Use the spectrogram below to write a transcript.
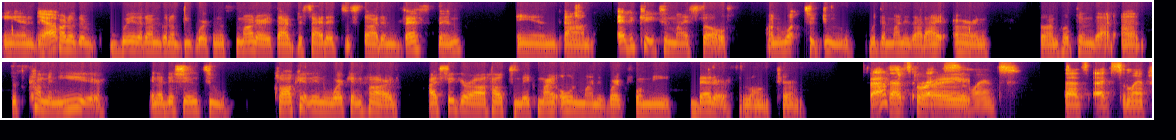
And yep. part of the way that I'm going to be working smarter is I've decided to start investing and um, educating myself on what to do with the money that I earn. So I'm hoping that uh, this coming year, in addition to clocking in and working hard, I figure out how to make my own money work for me better long term. That's, That's excellent. That's excellent.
